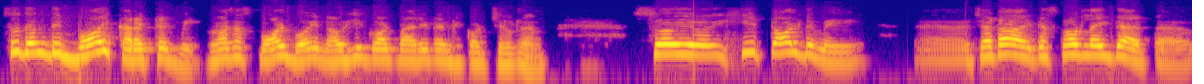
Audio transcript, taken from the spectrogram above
So then the boy corrected me. He was a small boy. Now he got married and he got children. So uh, he told me, uh, Chata, it is not like that. Uh,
